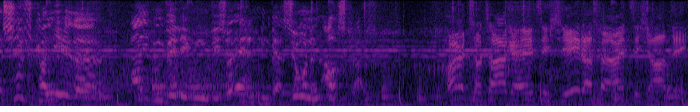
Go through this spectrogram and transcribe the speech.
Dein Schiff kann ihre eigenwilligen visuellen Inversionen ausgleichen. Heutzutage hält sich jeder für einzigartig.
